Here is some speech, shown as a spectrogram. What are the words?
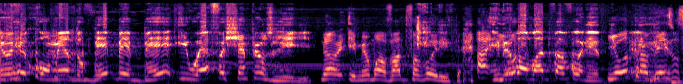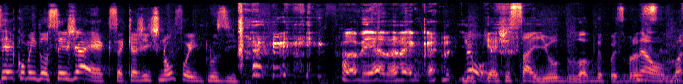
Eu recomendo BBB e UEFA Champions League. Não, e meu malvado favorito. Ah, E meu babado favorito. E outra É vez você recomendou Seja Hexa, que a gente não foi, inclusive. Uma merda, né, cara? E o Cash saiu logo depois do Brasil. Não, ma-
